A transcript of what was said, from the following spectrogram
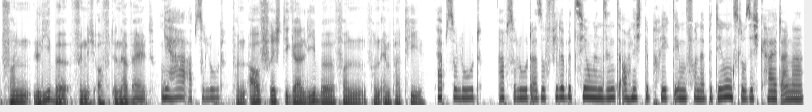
von Liebe, finde ich oft in der Welt. Ja, absolut. Von aufrichtiger Liebe, von, von Empathie. Absolut. Absolut. Also viele Beziehungen sind auch nicht geprägt eben von der Bedingungslosigkeit einer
